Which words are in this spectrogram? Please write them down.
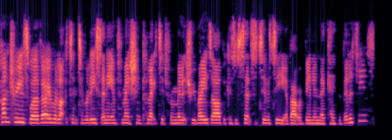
Countries were very reluctant to release any information collected from military radar because of sensitivity about revealing their capabilities.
